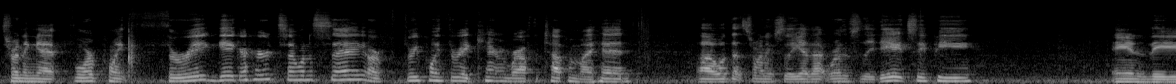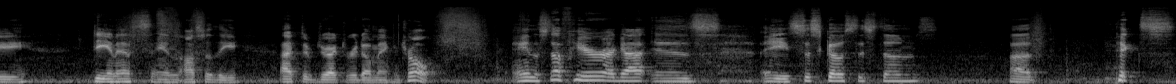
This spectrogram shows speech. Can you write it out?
it's running at 4.3 gigahertz, I want to say, or 3.3. I can't remember off the top of my head uh, what that's running. So yeah, that runs the DHCP and the DNS and also the Active Directory domain control. And the stuff here I got is a Cisco Systems uh, PIX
